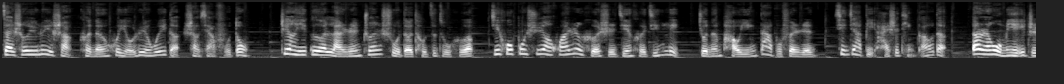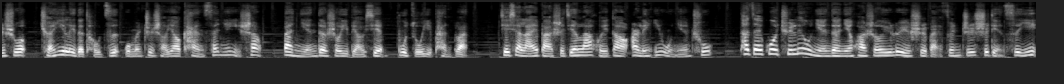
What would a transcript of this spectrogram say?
在收益率上可能会有略微的上下浮动。这样一个懒人专属的投资组合，几乎不需要花任何时间和精力。就能跑赢大部分人，性价比还是挺高的。当然，我们也一直说，权益类的投资，我们至少要看三年以上，半年的收益表现不足以判断。接下来把时间拉回到二零一五年初，它在过去六年的年化收益率是百分之十点四一，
